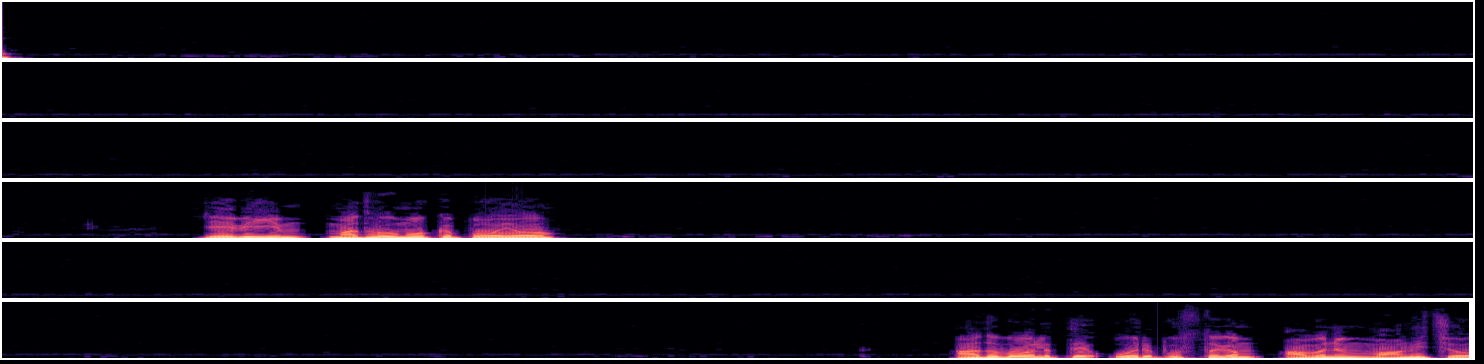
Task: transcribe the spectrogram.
രവിയും മധുവുമൊക്കെ പോയോ? അതുപോലത്തെ ഒരു പുസ്തകം അവനും വാങ്ങിച്ചോ?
